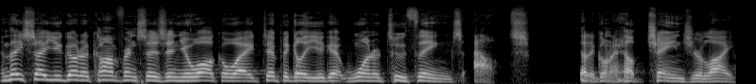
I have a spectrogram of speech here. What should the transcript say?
And they say you go to conferences and you walk away, typically you get one or two things out that are going to help change your life.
